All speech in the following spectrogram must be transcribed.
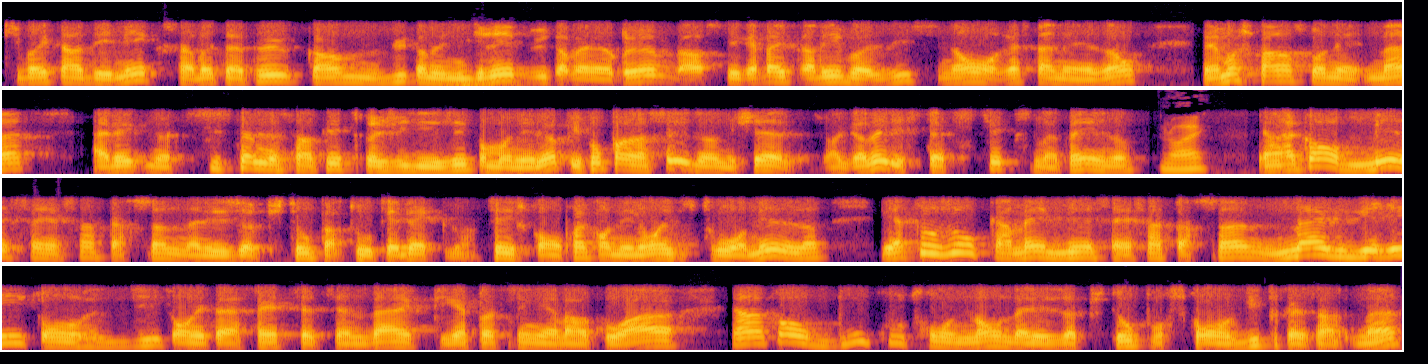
qui va être endémique, ça va être un peu comme vu comme une grippe, vu comme un rhume. Alors, si tu es capable de travailler, vas-y, sinon on reste à la maison. Mais moi, je pense qu'honnêtement, avec notre système de santé fragilisé comme on est là. Puis il faut penser, là, Michel, je regardais les statistiques ce matin, là. Ouais. Il y a encore 1500 personnes dans les hôpitaux partout au Québec. Là. Tu sais, je comprends qu'on est loin du 3000. Là. Il y a toujours quand même 1500 personnes, malgré qu'on se dit qu'on est à la fin de septième vague qu'il n'y a pas de signe avant-coureur. Il y a encore beaucoup trop de monde dans les hôpitaux pour ce qu'on vit présentement.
